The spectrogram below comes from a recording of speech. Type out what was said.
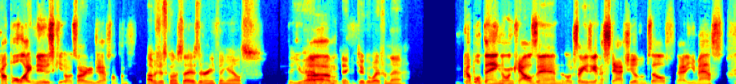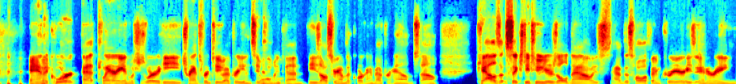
couple like news. Key, oh, sorry. Did you have something? I was just going to say, is there anything else that you have um, that took away from that? A couple things on Cal's end. It looks like he's getting a statue of himself at UMass and the court at Clarion, which is where he transferred to after UNC yeah. Wilmington. He's also going to have the court named after him. So Cal's at 62 years old now. He's had this Hall of Fame career. He's entering.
